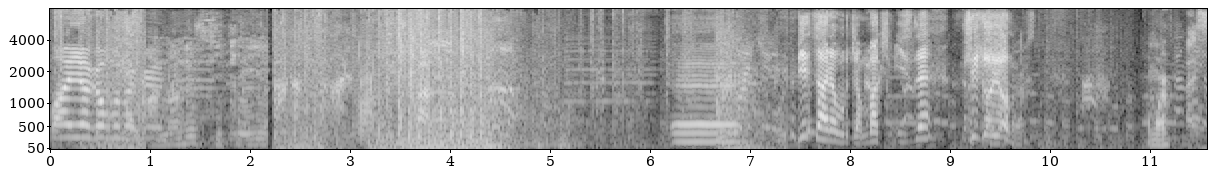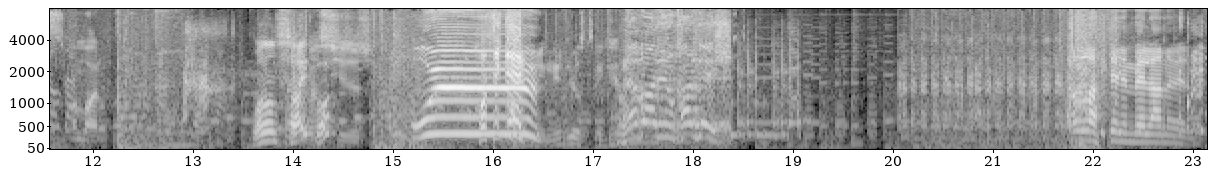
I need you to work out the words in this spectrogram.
Manyak amına koyayım. Bir tane vuracağım bak şimdi izle. Şizoyum. One on side what? Oy! Musikler. Ne diyorsun ya? Allah senin belanı vermesin.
